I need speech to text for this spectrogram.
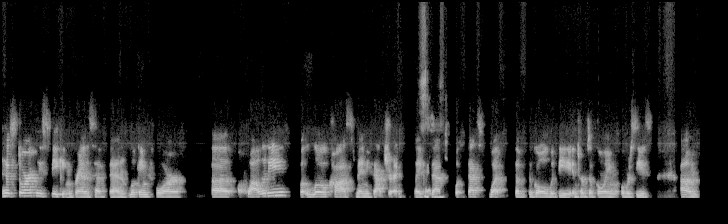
historically speaking, brands have been looking for uh, quality but low cost manufacturing. Like that's what that's what the, the goal would be in terms of going overseas. Um,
